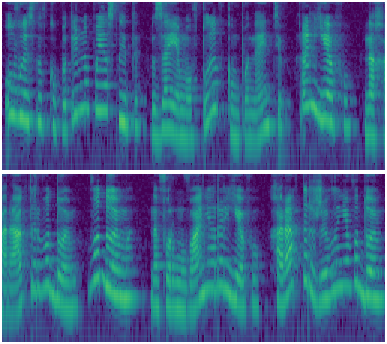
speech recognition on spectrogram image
У висновку потрібно пояснити взаємовплив компонентів рельєфу на характер водойм, водойми на формування рельєфу, характер живлення водойм,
